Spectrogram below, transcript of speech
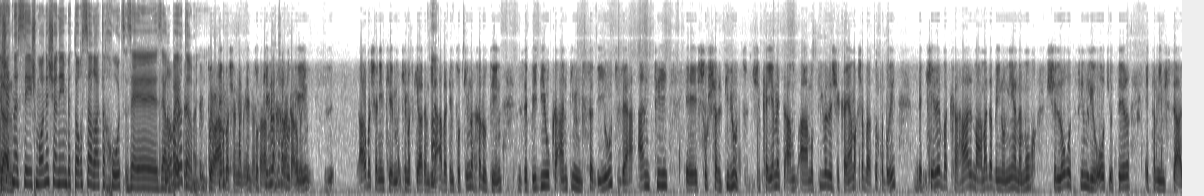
אשת הסגלגל. נשיא, שמונה שנים בתור שרת החוץ, זה, זה לא, הרבה יותר אתם- מהם. אתם לא, צודקים- לחלוטין. ארבע שנים כמזכירת המדינה, אה. אבל אתם צודקים לחלוטין, זה בדיוק האנטי-ממסדיות והאנטי-שושלתיות שקיימת, המ- המוטיב הזה שקיים עכשיו בארצות הברית בקרב הקהל, מעמד הבינוני הנמוך, שלא רוצים לראות יותר את הממסד.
